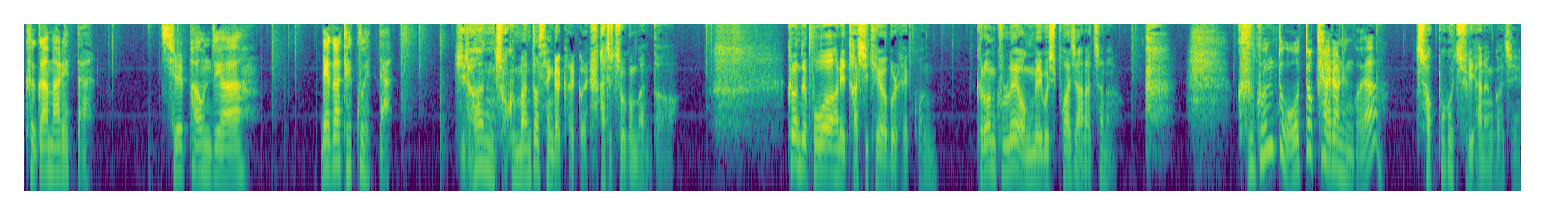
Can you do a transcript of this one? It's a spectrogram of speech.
그가 말했다. 7파운드야. 내가 대꾸했다. 이런 조금만 더 생각할 걸. 아주 조금만 더. 그런데 보아하니 다시 개업을 했군. 그런 굴레에 얽매이고 싶어 하지 않았잖아. 그건 또 어떻게 하라는 거야? 척 보고 추리하는 거지.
